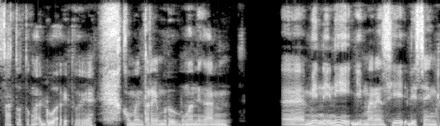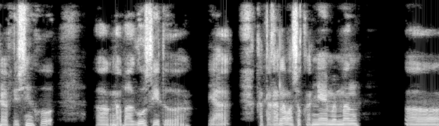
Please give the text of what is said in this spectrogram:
Satu atau nggak dua gitu ya. Komentar yang berhubungan dengan eh, Min ini gimana sih desain grafisnya kok eh, nggak uh, bagus gitu. Ya katakanlah masukannya memang uh,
